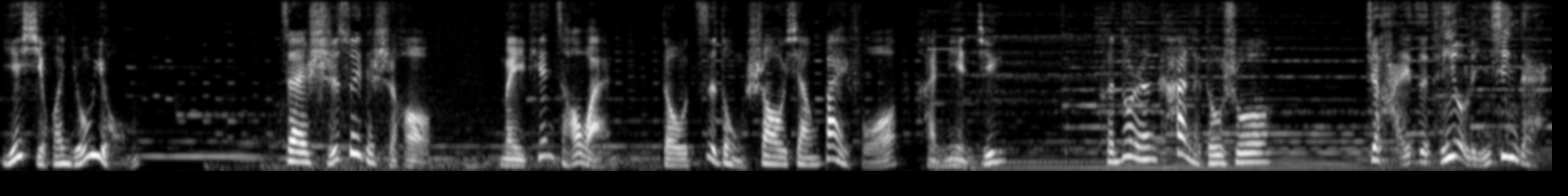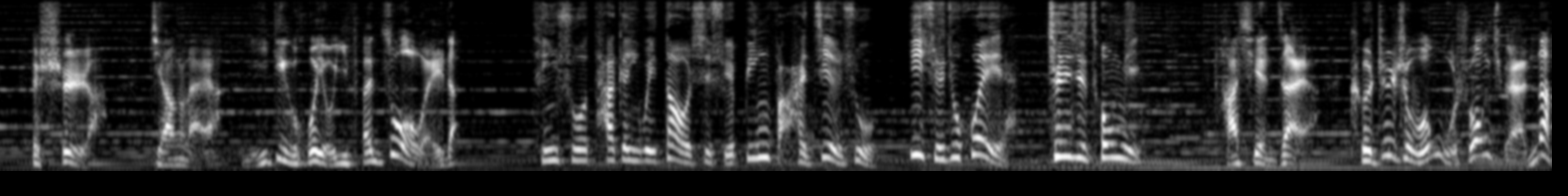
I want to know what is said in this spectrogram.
也喜欢游泳。在十岁的时候，每天早晚都自动烧香拜佛和念经。很多人看了都说，这孩子挺有灵性的。是啊，将来啊一定会有一番作为的。听说他跟一位道士学兵法和剑术，一学就会耶，真是聪明。他现在啊可真是文武双全呐。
